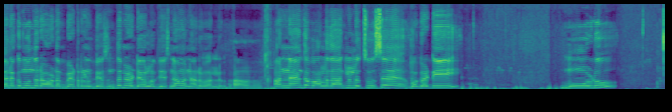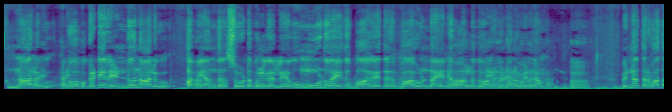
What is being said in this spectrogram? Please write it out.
వెనక ముందు రావడం బెటర్ అనే ఉద్దేశంతో మేము డెవలప్ చేసినాం అన్నారు వాళ్ళు. అన్నాక వాళ్ళ దాంట్లో చూస్తే ఒకటి మూడు నాలుగు. ఒకటి రెండు నాలుగు. అవి అంత సూటబుల్గా లేవు. మూడు ఐదు బాగా బాగుండాయని వాళ్ళ ద్వారా మనం విన్నాం. విన్నా. తర్వాత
